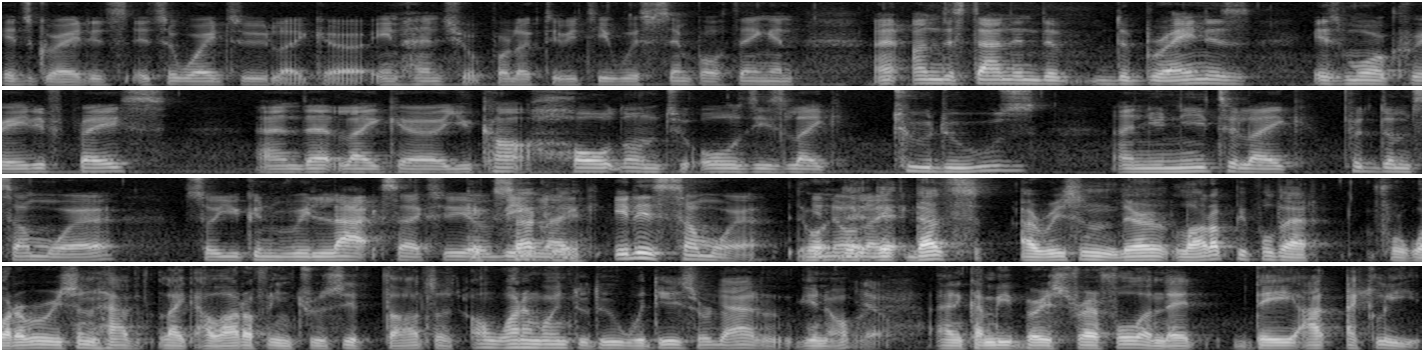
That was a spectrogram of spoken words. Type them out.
it's great. It's it's a way to like uh, enhance your productivity with simple thing and, and understanding the the brain is is more creative place, and that like uh, you can't hold on to all these like to dos, and you need to like put them somewhere so you can relax. Actually, of being Exactly. like it is somewhere. You know, th- th- like that's a reason. There are a lot of people that, for whatever reason, have like a lot of intrusive thoughts. Of, oh, what I'm going to do with this or that, you know, Yeah. And it can be very stressful. And they they actually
